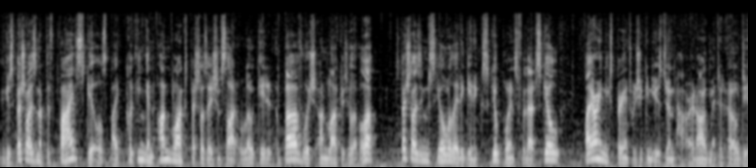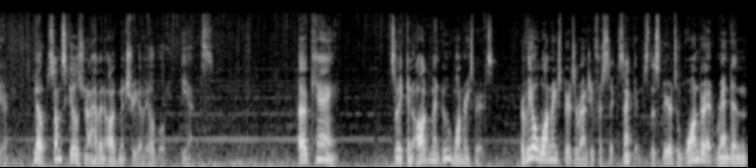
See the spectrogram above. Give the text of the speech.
You can specialize in up to five skills by clicking an unlock specialization slot located above, which unlock as you level up. Specializing in skill later gaining skill points for that skill by earning experience which you can use to empower and augment it. Oh dear. No, some skills do not have an augment tree available yet. Okay. So we can augment... Ooh, Wandering Spirits. Reveal Wandering Spirits around you for 6 seconds. The spirits wander at random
